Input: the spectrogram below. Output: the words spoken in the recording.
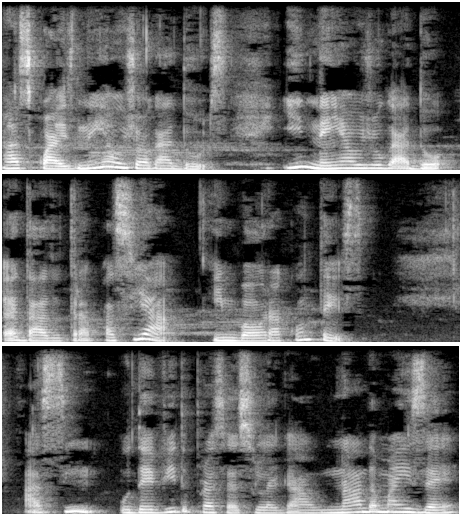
as quais nem aos jogadores e nem ao julgador é dado trapacear, embora aconteça. Assim, o devido processo legal nada mais é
